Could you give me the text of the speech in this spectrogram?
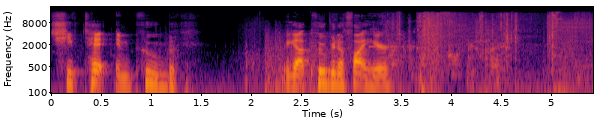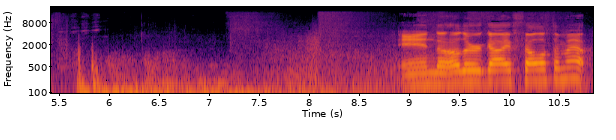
Chief Tet and Poob. We got Poob in a fight here. And the other guy fell off the map.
